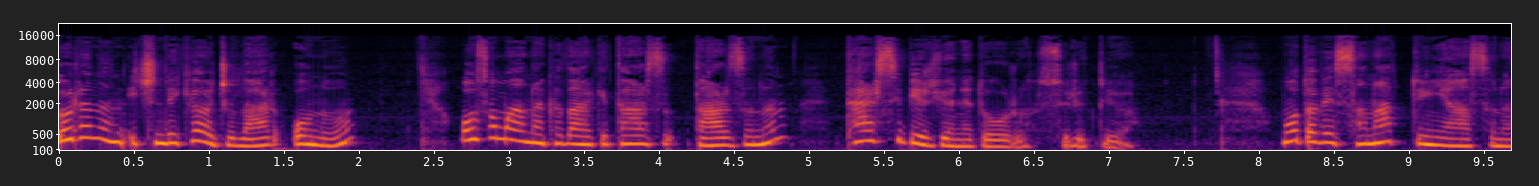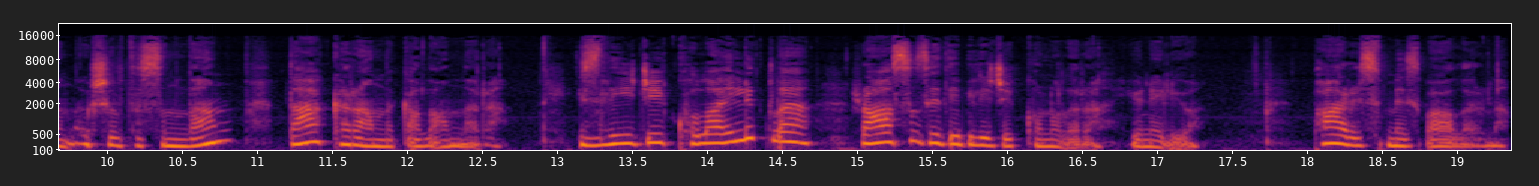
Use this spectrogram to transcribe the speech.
Dora'nın içindeki acılar onu o zamana kadarki tarz, tarzının tersi bir yöne doğru sürüklüyor. Moda ve sanat dünyasının ışıltısından daha karanlık alanlara, izleyiciyi kolaylıkla rahatsız edebilecek konulara yöneliyor. Paris mezbalarına.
